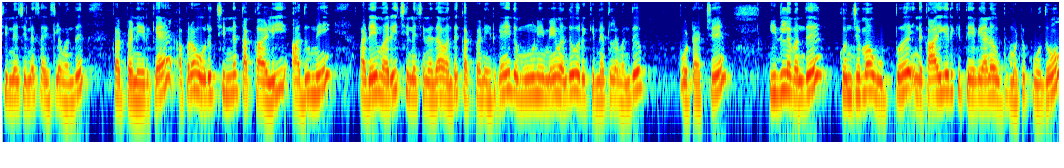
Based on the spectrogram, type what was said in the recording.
சின்ன சின்ன சைஸில் வந்து கட் பண்ணியிருக்கேன். அப்புறம் ஒரு சின்ன தக்காளி அதுவுமே அதே மாதிரி சின்ன சின்னதாக வந்து கட் பண்ணியிருக்கேன். இது மூணையுமே வந்து ஒரு கிண்ணத்தில் வந்து போட்டாச்சு. இதில் வந்து கொஞ்சமாக உப்பு இந்த காய்கறிக்கு தேவையான உப்பு மட்டும் போதும்.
